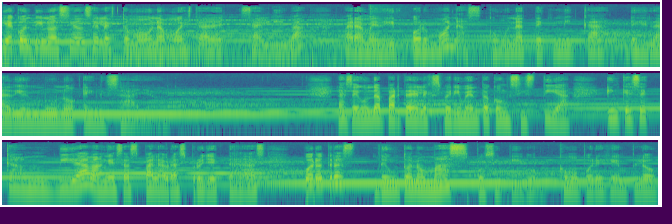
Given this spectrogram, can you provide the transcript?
Y a continuación se les tomó una muestra de saliva para medir hormonas con una técnica de radioinmunoensayo. La segunda parte del experimento consistía en que se cambiaban esas palabras proyectadas por otras de un tono más positivo, como por ejemplo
